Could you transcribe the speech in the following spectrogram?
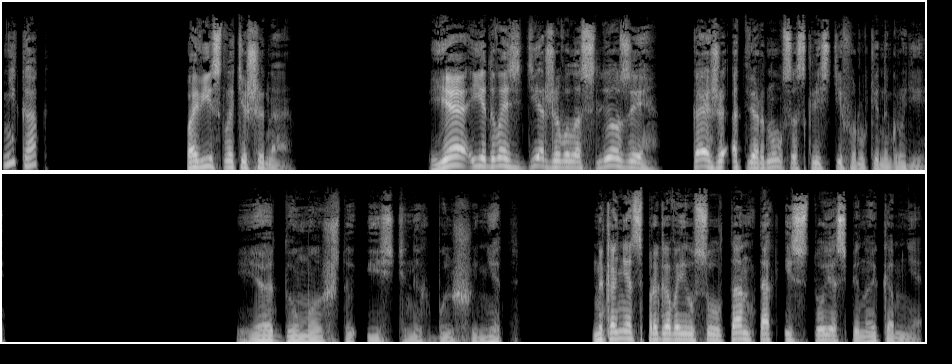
Никак. Повисла тишина. Я едва сдерживала слезы, Кай же отвернулся, скрестив руки на груди. «Я думал, что истинных больше нет», — наконец проговорил султан, так и стоя спиной ко мне.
